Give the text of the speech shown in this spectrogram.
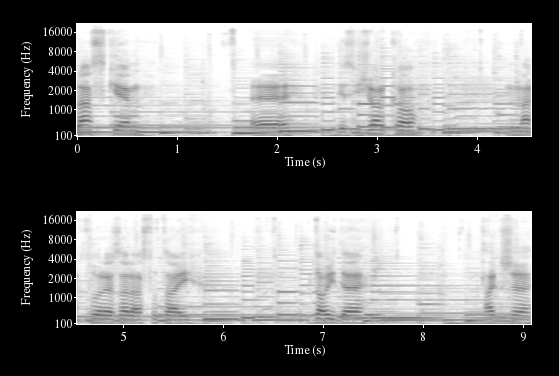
laskiem. E, Jest jeziorko, na które zaraz tutaj dojdę. Także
